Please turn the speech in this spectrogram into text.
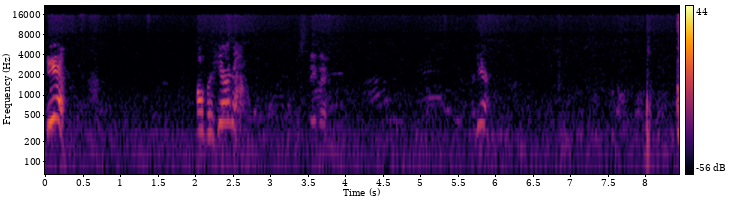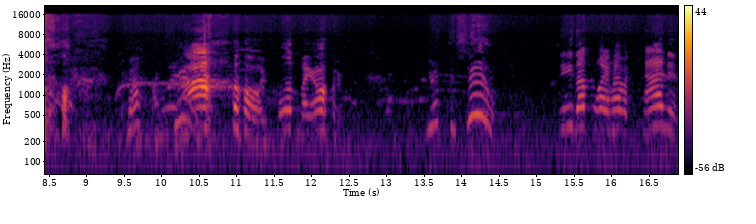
Here. Over here now. Stay there. Right here. oh, right I pulled my arm. You have to see. See, that's why I have a cannon.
